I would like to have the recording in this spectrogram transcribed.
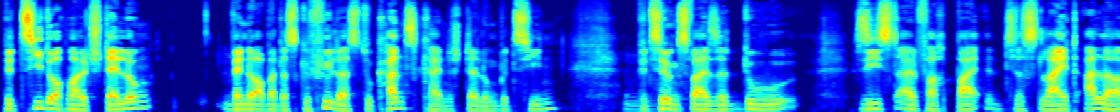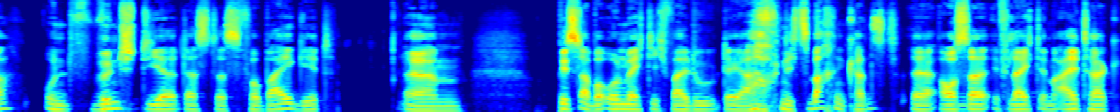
bezieh doch mal Stellung. Wenn du aber das Gefühl hast, du kannst keine Stellung beziehen, Mhm. beziehungsweise du siehst einfach bei, das Leid aller und wünschst dir, dass das vorbeigeht, ähm, bist aber ohnmächtig, weil du da ja auch nichts machen kannst, äh, außer vielleicht im Alltag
